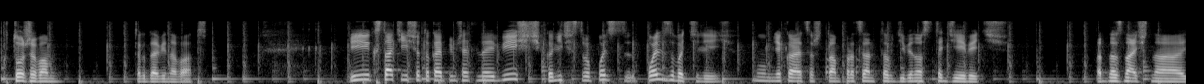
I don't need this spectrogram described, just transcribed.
кто же вам тогда виноват? И, кстати, еще такая примечательная вещь. Количество пользователей, ну, мне кажется, что там процентов 99 однозначно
